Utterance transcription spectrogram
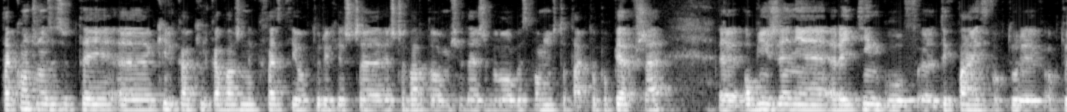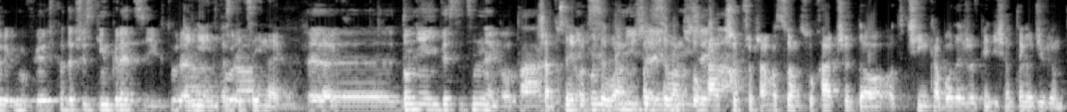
Tak kończąc jeszcze tutaj e, kilka, kilka ważnych kwestii, o których jeszcze, jeszcze warto mi się wydaje, że byłoby wspomnieć, to tak, to po pierwsze e, obniżenie ratingów e, tych państw, o których, o których mówiłeś, przede wszystkim Grecji, która... Do nieinwestycyjnego. Która, e, do nieinwestycyjnego, tak. Przepraszam, tutaj odsyłam, odsyłam, słuchaczy, przepraszam, odsyłam słuchaczy do odcinka bodajże 59,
